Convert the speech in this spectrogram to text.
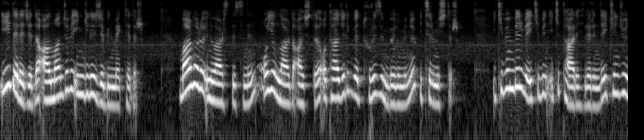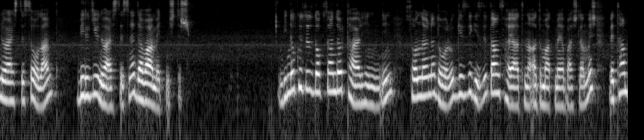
İyi derecede Almanca ve İngilizce bilmektedir. Marmara Üniversitesi'nin o yıllarda açtığı otelcilik ve turizm bölümünü bitirmiştir. 2001 ve 2002 tarihlerinde ikinci üniversitesi olan Bilgi Üniversitesi'ne devam etmiştir. 1994 tarihinin sonlarına doğru gizli gizli dans hayatına adım atmaya başlamış ve tam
